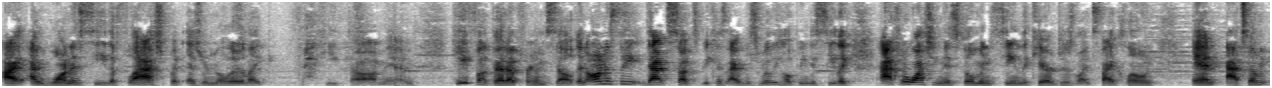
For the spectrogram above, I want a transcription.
I I want to see the Flash, but Ezra Miller like he oh man he fucked that up for himself. And honestly, that sucks because I was really hoping to see like after watching this film and seeing the characters like Cyclone and Atom,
